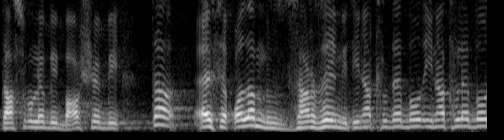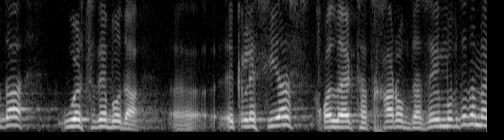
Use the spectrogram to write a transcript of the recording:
დასრულები ბავშვები და ესე ყველა ზარზემით ინათლდებოდა ინათლებოდა უერთდებოდა ეკლესიას ყველა ერთად ხარობდა ზეიმობდა და მე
